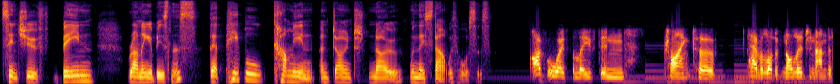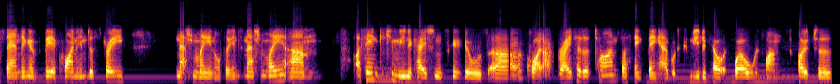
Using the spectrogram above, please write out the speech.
since you've been running a business that people come in and don't know when they start with horses. I've always believed in trying to have a lot of knowledge and understanding of the equine industry nationally and also internationally. Um, I think communication skills are quite underrated at times. I think being able to communicate well with one's coaches,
